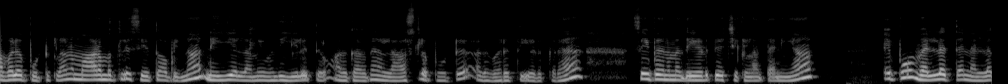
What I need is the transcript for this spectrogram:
அவலை போட்டுக்கலாம். நம்ம ஆரம்பத்தில் சேர்த்தோம் அப்படின்னா நெய் எல்லாமே வந்து இழுத்துரும் அதுக்காக தான் நான் லாஸ்ட்டில் போட்டு அதை வறுத்து எடுக்கிறேன். ஸோ இப்போ நம்ம இதை எடுத்து வச்சுக்கலாம் தனியாக இப்போது வெள்ளத்தை நல்லா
